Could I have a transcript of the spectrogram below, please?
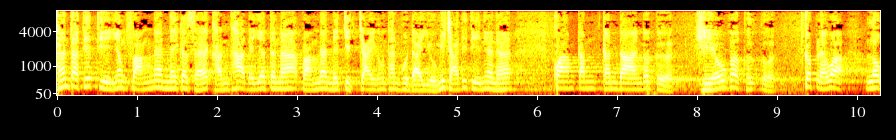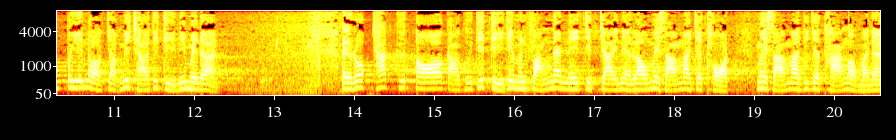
ฉันตาทิฏฐิยังฝังแน่นในกระแสขันธาตุยตนะฝังแน่นในจิตใจของท่านผู้ใดอยู่ มิจฉาทิฏฐิเนี่ยนะความกำกันดานก็เกิดเขียวก็คือเกิด ก็แปลว่า เราปีนออกจากมิจฉาทิฏฐินี้ไม่ได้ไอ้รกชัดคือตอกล่าวคือทิฏฐิที่มันฝังแน่นในจิตใจเนี่ยเราไม่สามารถจะถอด ไม่สามารถที่จะถางออกมาได้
